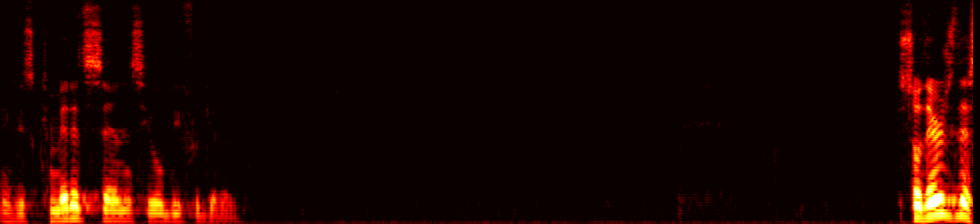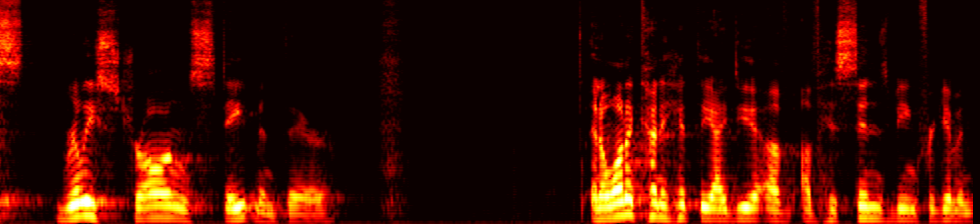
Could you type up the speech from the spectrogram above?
If he's committed sins, he will be forgiven. So there's this really strong statement there. And I want to kind of hit the idea of, of his sins being forgiven.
